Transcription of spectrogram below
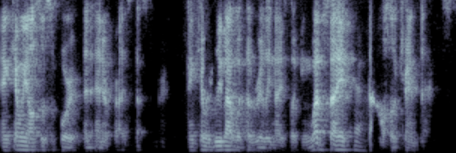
And can we also support an enterprise customer? And can we do that with a really nice looking website yeah. that also transacts?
